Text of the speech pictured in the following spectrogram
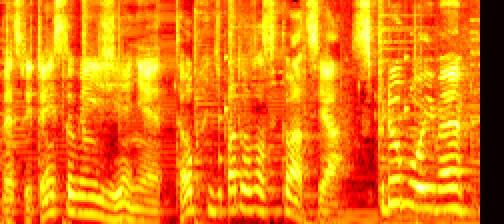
Bezpieczeństwo więzienie. To będzie bardzo zła sytuacja. Spróbujmy!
